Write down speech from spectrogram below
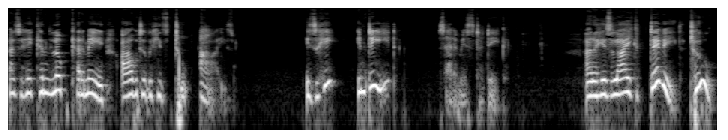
as he can look at me out of his two eyes. Is he, indeed? said Mr. Dick. And he's like David, too,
